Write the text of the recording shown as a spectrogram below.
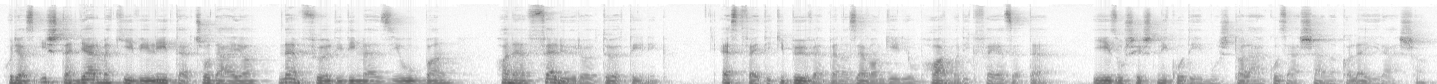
hogy az Isten gyermekévé létel csodája nem földi dimenziókban, hanem felülről történik. Ezt fejti ki bővebben az evangélium harmadik fejezete, Jézus és Nikodémus találkozásának a leírása.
